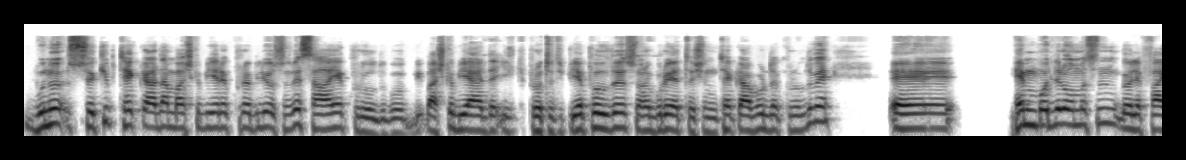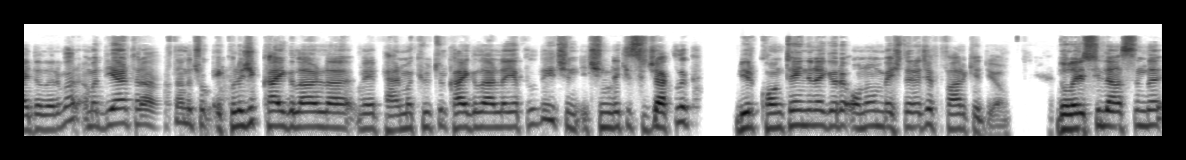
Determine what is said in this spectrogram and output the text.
Bunu söküp tekrardan başka bir yere kurabiliyorsunuz ve sahaya kuruldu bu. Başka bir yerde ilk prototip yapıldı, sonra buraya taşındı, tekrar burada kuruldu ve e, hem modüler olmasının böyle faydaları var ama diğer taraftan da çok ekolojik kaygılarla ve permakültür kaygılarla yapıldığı için içindeki sıcaklık bir konteynere göre 10-15 derece fark ediyor. Dolayısıyla aslında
